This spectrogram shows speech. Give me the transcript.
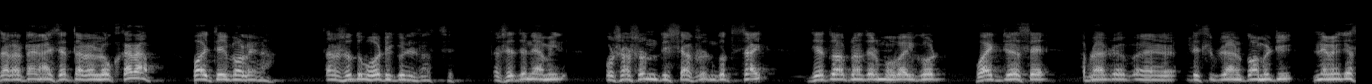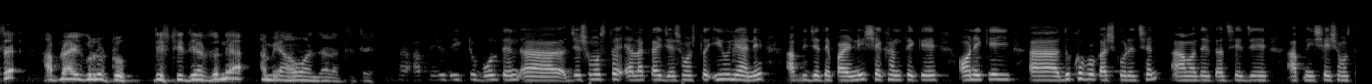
যারা টাঙাইছে তারা লোক খারাপ, ভয়তেই বলে না। তারা শুধু ভোটই করে যাচ্ছে। তা সেজন্য আমি প্রশাসন দৃষ্টি আকর্ষণ করতে চাই। যেহেতু আপনাদের মোবাইল কোড হোয়াইট ড্রেসে আপনার ডিসিপ্লিনার কমিটি নেমে গেছে, আপনার এগুলো একটু দৃষ্টি দেওয়ার জন্য আমি আহ্বান জানাতে চাই। যদি একটু বলতেন যে সমস্ত এলাকায়, যে সমস্ত ইউনিয়নে আপনি যেতে পারেননি, সেখান থেকে অনেকেই দুঃখ প্রকাশ করেছেন আমাদের কাছে যে আপনি সেই সমস্ত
